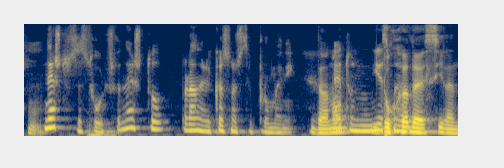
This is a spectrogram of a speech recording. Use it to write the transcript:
Хм. Нещо се случва, нещо рано или късно ще се промени. Да, но Ето, ние духа сме- да е силен.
